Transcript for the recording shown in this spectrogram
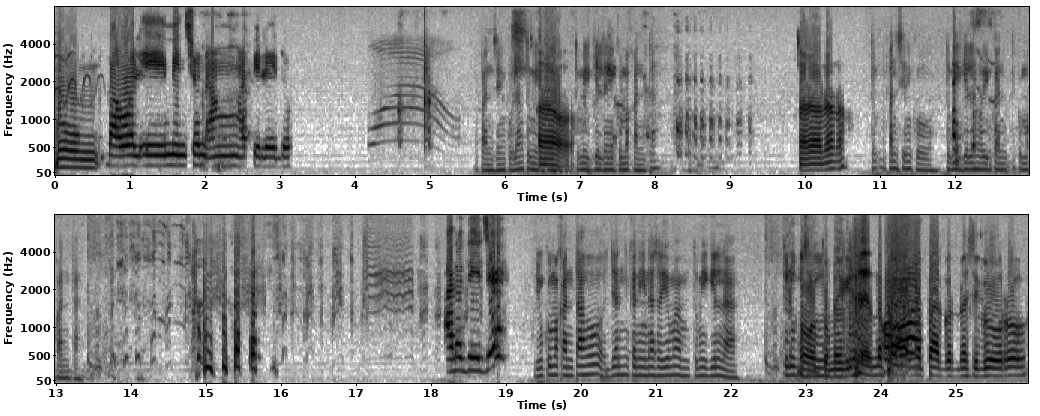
Nung bawal i-mention ang apelido. Napansin ko lang, tumigil, Oo. tumigil na yung kumakanta. ano ano ano? Tum- napansin ko, tumigil ho yung kan- kumakanta. Ano, DJ? Yung kumakanta ho, dyan kanina sa'yo ma'am, tumigil na. Tulog na Oh, siguro. tumigil na napa, Oo. napagod na siguro.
